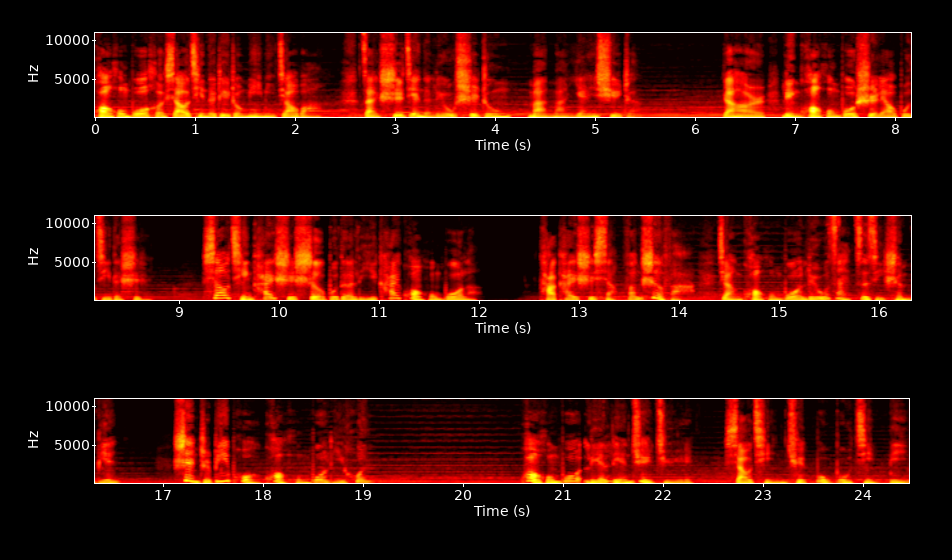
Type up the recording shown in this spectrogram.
邝洪波和萧琴的这种秘密交往，在时间的流逝中慢慢延续着。然而，令邝洪波始料不及的是，萧琴开始舍不得离开邝洪波了。他开始想方设法将邝洪波留在自己身边，甚至逼迫邝洪波离婚。邝洪波连连拒绝，萧琴却步步紧逼。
